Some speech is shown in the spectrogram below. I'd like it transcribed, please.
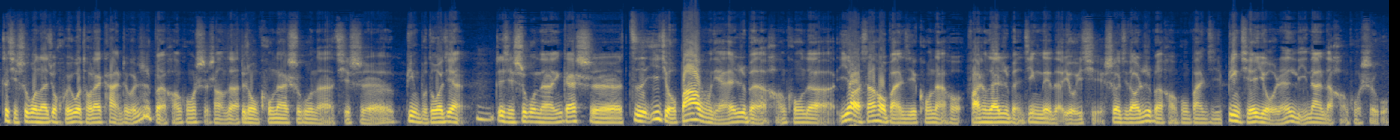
这起事故呢？就回过头来看，这个日本航空史上的这种空难事故呢，其实并不多见。嗯，这起事故呢，应该是自1985年日本航空的一二三号班机空难后，发生在日本境内的又一起涉及到日本航空班机，并且有人罹难的航空事故。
